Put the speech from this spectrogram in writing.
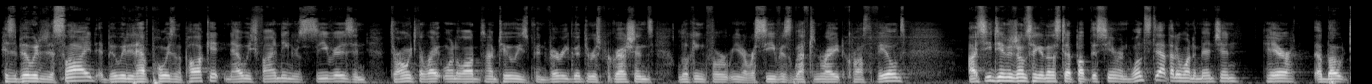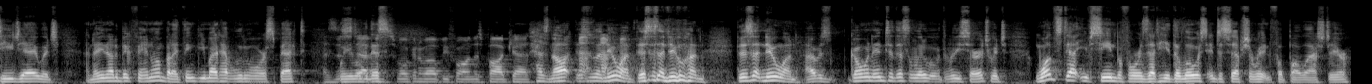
his ability to slide, ability to have poise in the pocket. Now he's finding receivers and throwing to the right one a lot of the time too. He's been very good through his progressions, looking for you know receivers left and right across the field. I see Daniel Jones taking another step up this year, and one stat that I want to mention here about DJ, which I know you're not a big fan of him, but I think you might have a little more respect Has when you look at this. spoken about before on this podcast? Has not. This is a new one. This is a new one. This is a new one. I was going into this a little bit with research, which one stat you've seen before is that he had the lowest interception rate in football last year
